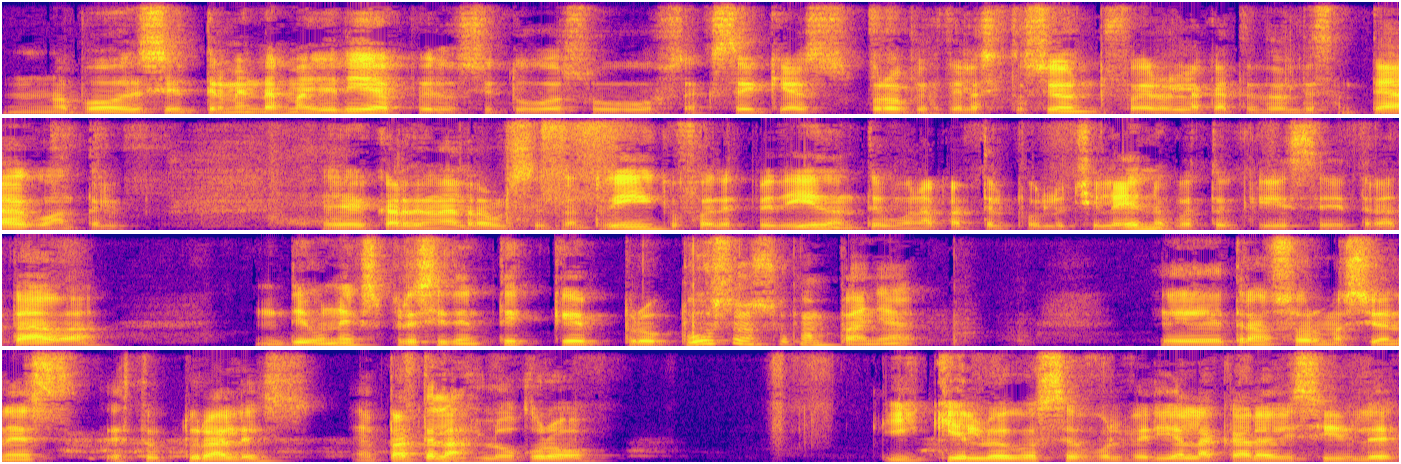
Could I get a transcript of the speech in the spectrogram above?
no puedo decir tremendas mayorías, pero sí tuvo sus exequias propias de la situación. Fueron en la Catedral de Santiago ante el eh, cardenal Raúl Silva Enrique, fue despedido ante buena parte del pueblo chileno, puesto que se trataba de un expresidente que propuso en su campaña eh, transformaciones estructurales, en parte las logró, y que luego se volvería la cara visible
